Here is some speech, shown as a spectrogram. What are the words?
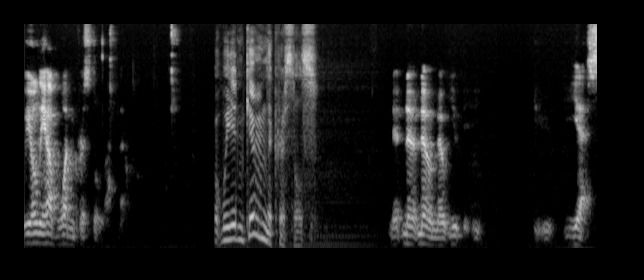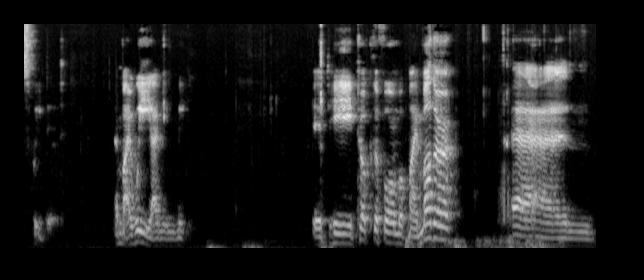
We only have one crystal left now. But we didn't give him the crystals. No, no, no, no. You, you, you, yes, we did, and by we I mean me. It, he took the form of my mother, and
